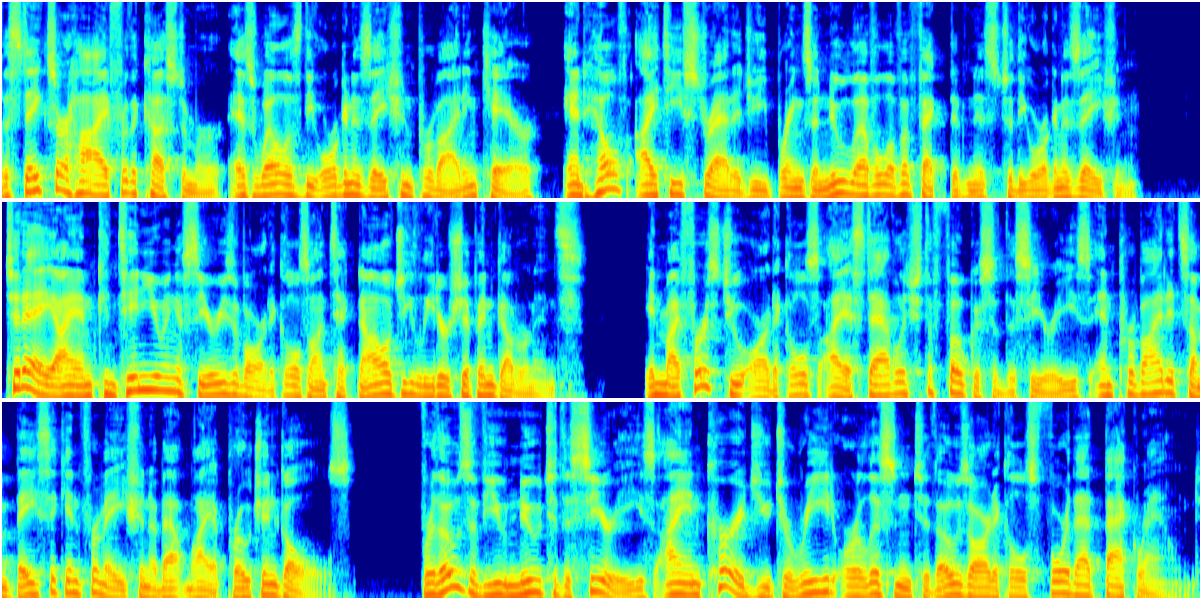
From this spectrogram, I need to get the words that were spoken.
the stakes are high for the customer as well as the organization providing care, and Health IT Strategy brings a new level of effectiveness to the organization. Today, I am continuing a series of articles on technology leadership and governance. In my first two articles, I established the focus of the series and provided some basic information about my approach and goals. For those of you new to the series, I encourage you to read or listen to those articles for that background.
